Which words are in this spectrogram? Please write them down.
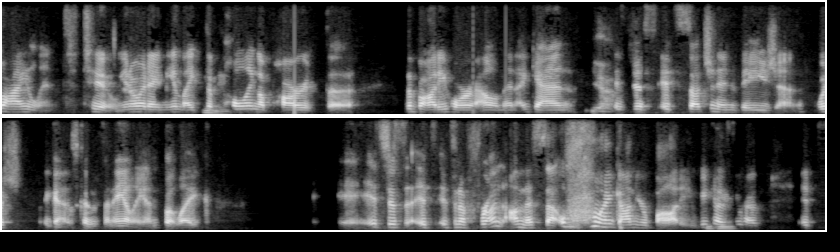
violent too. You know what I mean? Like the Mhm. pulling apart the the body horror element again yeah is just it's such an invasion, which again is because it's an alien, but like it's just it's it's an affront on the self, like on your body, because Mhm. you have it's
